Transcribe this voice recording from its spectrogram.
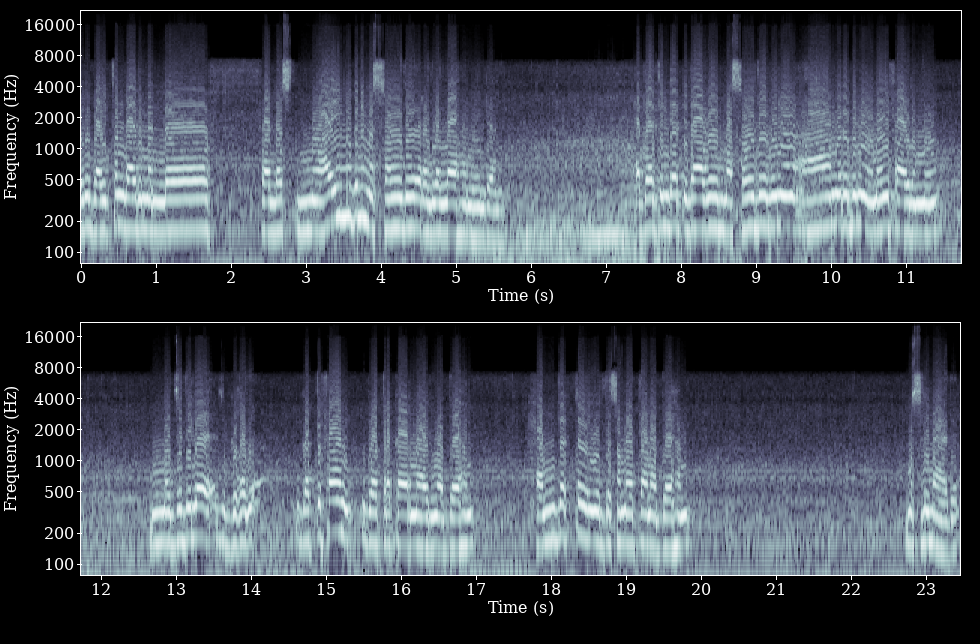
ഒരു ബൈത്തുണ്ടായിരുന്നല്ലോ ഫലസ്ബിന് മസൂദ് റളിയല്ലാഹുവിന്റെ ആണ്. പിതാവ് Masood bin Amir bin Unaif ആയിരുന്നു. നജദിലെ ഗത്തുഫാൻ ഗോത്രക്കാരനായിരുന്നു അദ്ദേഹം. ഹന്തത്ത് യുദ്ധസമയത്താണ് അദ്ദേഹം മുസ്ലിമായത്.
